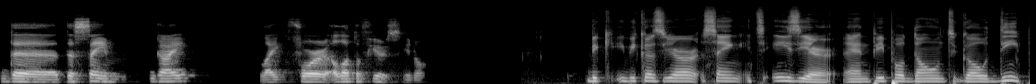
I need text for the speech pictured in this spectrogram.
the the same guy like for a lot of years you know? Bec- because you're saying it's easier and people don't go deep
